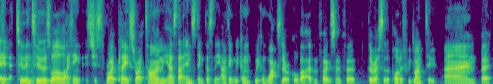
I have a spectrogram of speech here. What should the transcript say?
it, two and two as well. I think it's just right place, right time. He has that instinct, doesn't he? I think we can we can wax lyrical about Evan Ferguson for the rest of the pod if we'd like to. And but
